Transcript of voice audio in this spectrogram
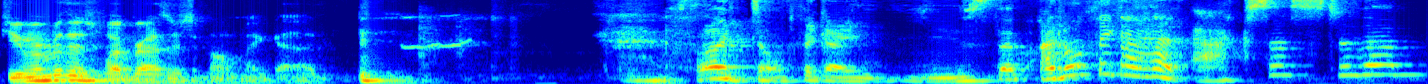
Do you remember those web browsers? Oh my god. I don't think I used them. I don't think I had access to them.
